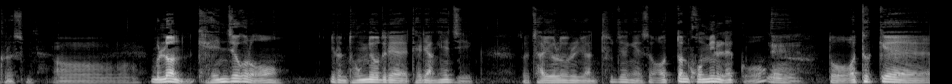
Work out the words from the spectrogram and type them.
그렇습니다. 어, 물론 개인적으로 이런 동료들의 대량 해직, 또 자유언론을 위한 투쟁에서 어떤 고민을 했고 네, 또 어떻게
